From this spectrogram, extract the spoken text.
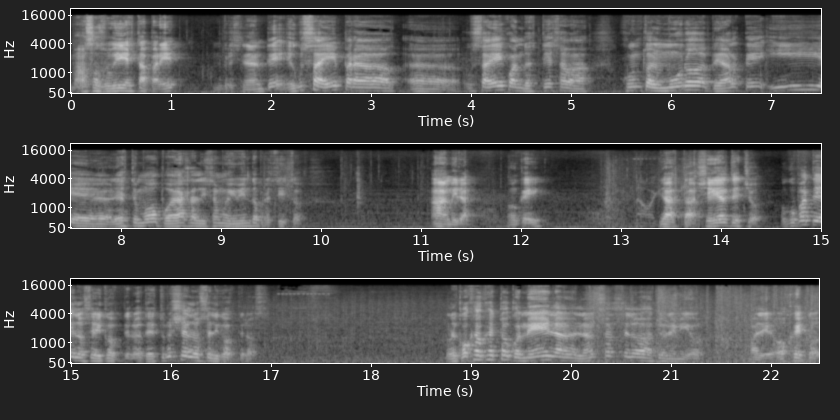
Vamos a subir esta pared. Impresionante. Usa E para... eh, usa E cuando estés a- junto al muro de pegarte y eh, de este modo podrás realizar movimiento preciso. Ah, mira. Ok. Ya está. Llegué al techo. Ocúpate de los helicópteros. Destruye los helicópteros. Recoge objetos con la- lánzaselos a tu enemigo. Vale, objetos.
